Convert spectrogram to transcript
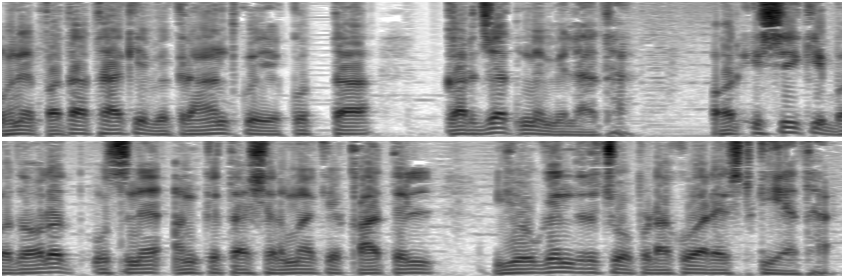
उन्हें पता था कि विक्रांत को यह कुत्ता करजत में मिला था और इसी की बदौलत उसने अंकिता शर्मा के कातिल योगेंद्र चोपड़ा को अरेस्ट किया था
